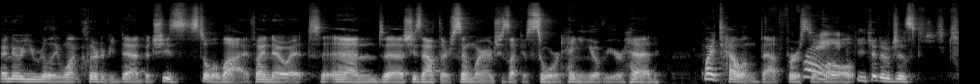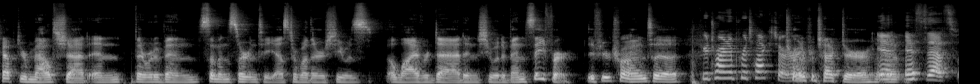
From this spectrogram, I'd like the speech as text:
I know you really want Claire to be dead, but she's still alive. I know it. And uh, she's out there somewhere, and she's like a sword hanging over your head. Why tell him that, first Right. of all? You could have just kept your mouth shut, and there would have been some uncertainty as to whether she was alive or dead, and she would have been safer if you're trying to if you're trying to protect her, trying to protect her. if, And- if that's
